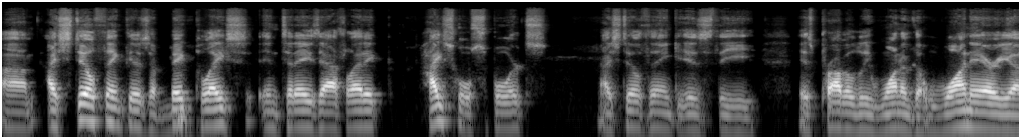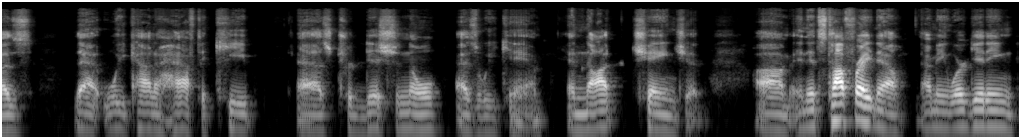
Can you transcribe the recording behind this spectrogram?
Um, I still think there's a big place in today's athletic high school sports. I still think is the is probably one of the one areas that we kind of have to keep as traditional as we can and not change it. Um, and it's tough right now. I mean, we're getting,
